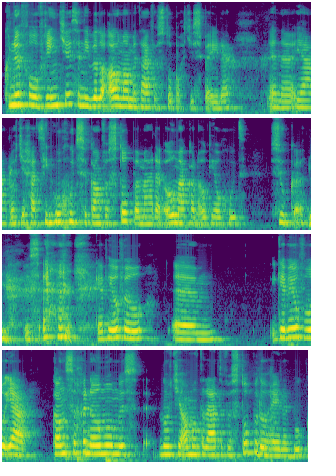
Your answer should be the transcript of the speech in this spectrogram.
knuffelvriendjes. En die willen allemaal met haar verstoppertje spelen. En eh, ja, Lotje gaat zien hoe goed ze kan verstoppen. Maar de oma kan ook heel goed zoeken. Ja. Dus ik heb heel veel... ehm, ik heb heel veel ja, kansen genomen om dus Lotje allemaal te laten verstoppen door heel het boek.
